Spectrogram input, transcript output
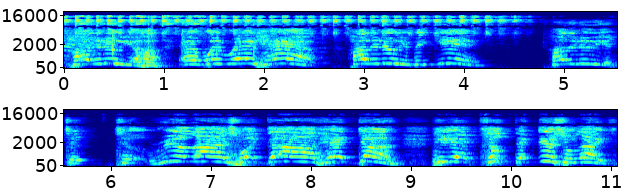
Hallelujah. And when Rahab, hallelujah, began, hallelujah, to, to realize what God had done, He had took the Israelites,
